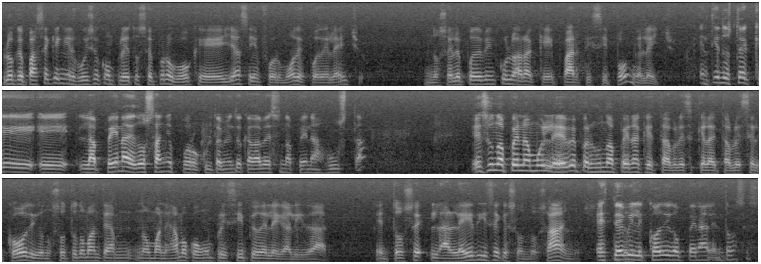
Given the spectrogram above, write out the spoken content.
Lo que pasa es que en el juicio completo se probó que ella se informó después del hecho. No se le puede vincular a que participó en el hecho. ¿Entiende usted que eh, la pena de dos años por ocultamiento de cadáver es una pena justa? Es una pena muy leve, pero es una pena que, establece, que la establece el código. Nosotros nos manejamos, nos manejamos con un principio de legalidad. Entonces, la ley dice que son dos años. ¿Es débil el código penal entonces?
